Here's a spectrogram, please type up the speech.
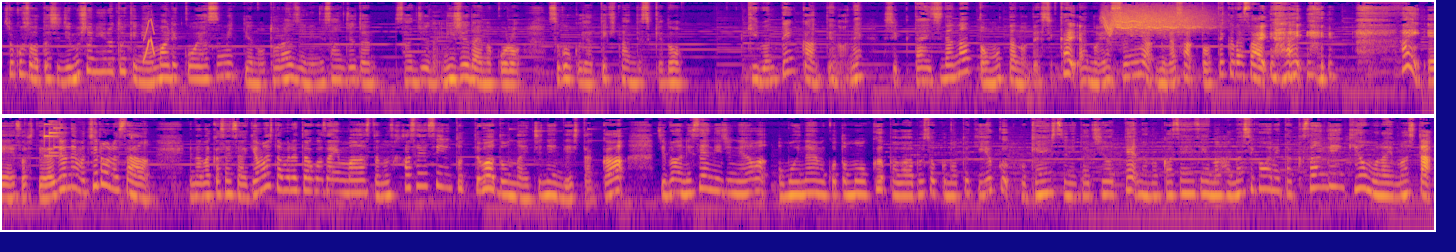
それこそ私事務所にいる時にあまりこう休みっていうのを取らずにね、30代、30代、20代の頃、すごくやってきたんですけど、気分転換っていうのはね、大事だなと思ったので、しっかりあの、休みは皆さん取ってください。はい。はい、えー、そしてラジオネームチロルさん。七中先生、明けましておめでとうございます。七中先生にとってはどんな一年でしたか？自分は2020年は思い悩むことも多く、パワー不足の時よく保健室に立ち寄って、七中先生の話し声にたくさん元気をもらいました。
